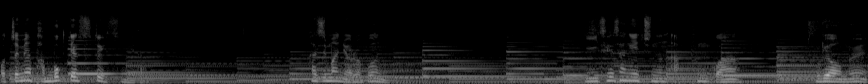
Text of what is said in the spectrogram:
어쩌면 반복될 수도 있습니다. 하지만 여러분, 이 세상이 주는 아픔과 두려움을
